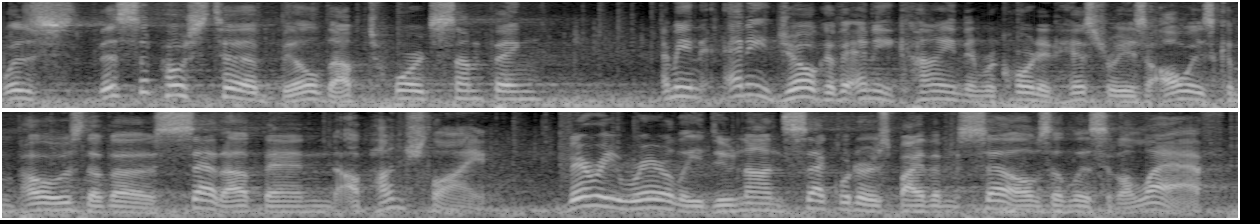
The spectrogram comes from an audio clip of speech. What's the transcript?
was this supposed to build up towards something? I mean, any joke of any kind in recorded history is always composed of a setup and a punchline. Very rarely do non sequiturs by themselves elicit a laugh.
